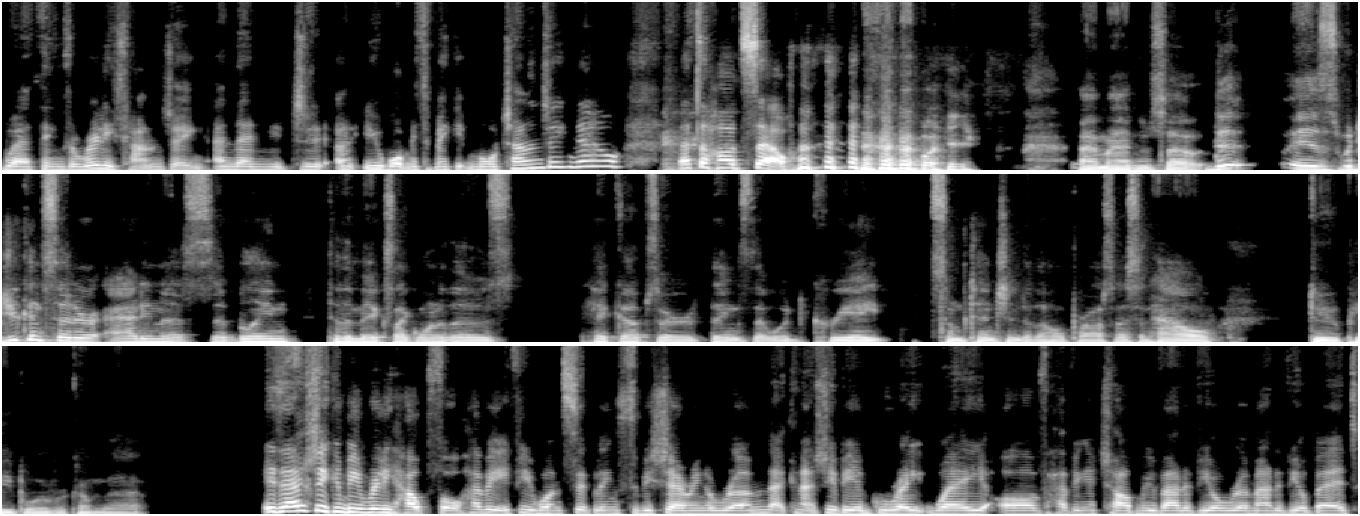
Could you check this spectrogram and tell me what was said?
where things are really challenging and then you, uh, you want me to make it more challenging now? That's a hard sell. I imagine so. Is would you consider adding a sibling to the mix like one of those hiccups or things that would create some tension to the whole process and how do people overcome that it actually can be really helpful having if you want siblings to be sharing a room that can actually be a great way of having a child move out of your room out of your bed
